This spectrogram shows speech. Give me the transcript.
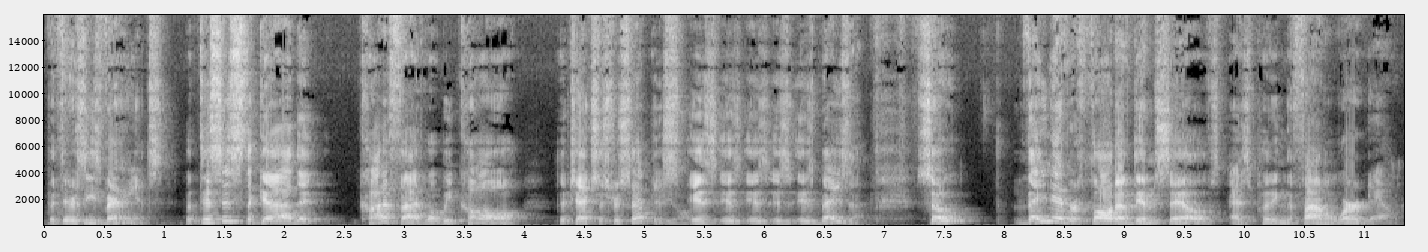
But there's these variants. But this is the guy that codified what we call the Textus Receptus, is, is, is, is, is Beza. So they never thought of themselves as putting the final word down.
